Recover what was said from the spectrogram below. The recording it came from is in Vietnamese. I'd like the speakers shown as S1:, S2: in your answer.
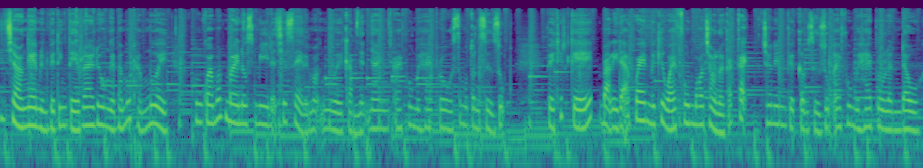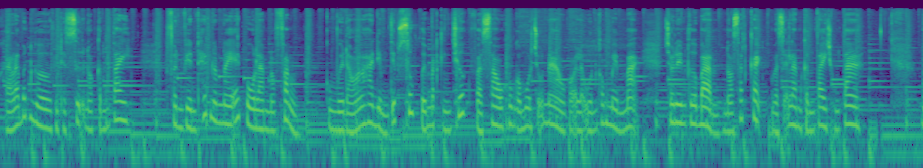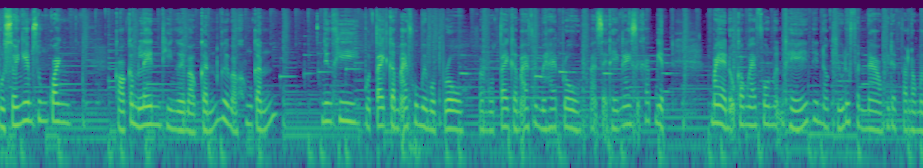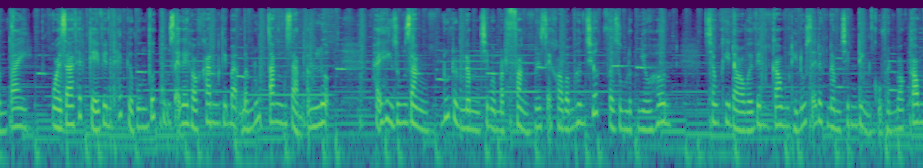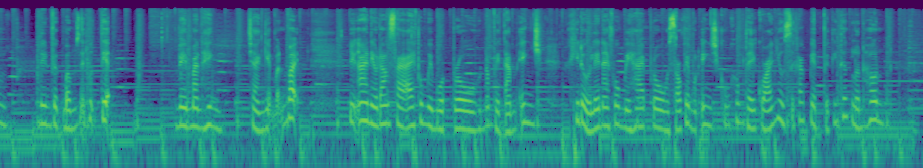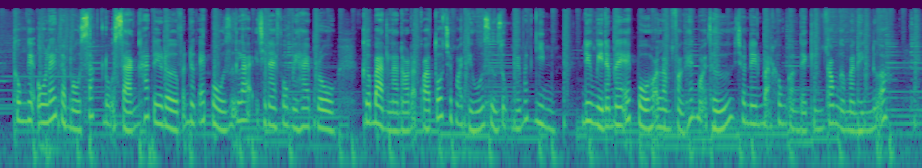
S1: Xin chào anh em đến với Tinh tế Radio ngày 31 tháng 10 Hôm qua Mod My Knows Me đã chia sẻ với mọi người cảm nhận nhanh iPhone 12 Pro sau một tuần sử dụng. Về thiết kế, bạn ấy đã quen với kiểu iPhone bo tròn ở các cạnh Cho nên việc cầm sử dụng iPhone 12 Pro lần đầu khá là bất ngờ vì thật sự nó cấn tay. Phần viền thép năm nay Apple làm nó phẳng. Cùng với đó là hai điểm tiếp xúc với mặt kính trước và sau không có một chỗ nào gọi là uốn cong mềm mại Cho nên cơ bản nó sát cạnh và sẽ làm cấn tay chúng ta. Một số anh em xung quanh có cầm lên thì người bảo cấn, người bảo không cấn. Nhưng khi một tay cầm iPhone 11 Pro và một tay cầm iPhone 12 Pro, bạn sẽ thấy ngay sự khác biệt. May là độ cong iPhone vẫn thế nên nó cứu được phần nào khi đặt vào lòng bàn tay. Ngoài ra thiết kế viên thép kiểu vuông vức cũng sẽ gây khó khăn khi bạn bấm nút tăng giảm âm lượng. Hãy hình dung rằng nút được nằm trên một mặt phẳng nên sẽ khó bấm hơn trước và dùng lực nhiều hơn. Trong khi đó với viên cong thì nút sẽ được nằm trên đỉnh của phần bo cong nên việc bấm sẽ thuận tiện. Về màn hình, trải nghiệm vẫn vậy. Những ai nếu đang xài iPhone 11 Pro 5,8 inch khi đổi lên iPhone 12 Pro 6,1 inch cũng không thấy quá nhiều sự khác biệt về kích thước lớn hơn. Công nghệ OLED và màu sắc, độ sáng HDR vẫn được Apple giữ lại trên iPhone 12 Pro. Cơ bản là nó đã quá tốt cho mọi tình huống sử dụng với mắt nhìn. Nhưng vì năm nay Apple họ làm phẳng hết mọi thứ cho nên bạn không còn thấy kính cong ở màn hình nữa.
